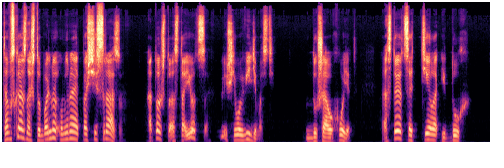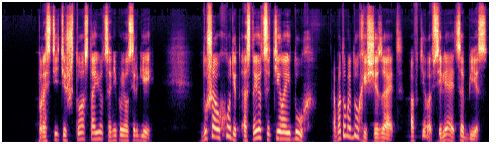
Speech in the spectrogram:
Там сказано, что больной умирает почти сразу, а то, что остается, лишь его видимость. Душа уходит, остается тело и дух. «Простите, что остается?» — не понял Сергей. «Душа уходит, остается тело и дух, а потом и дух исчезает, а в тело вселяется бес».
